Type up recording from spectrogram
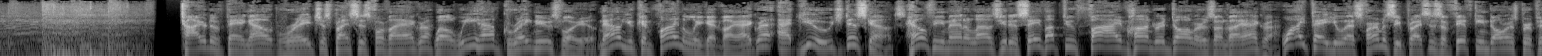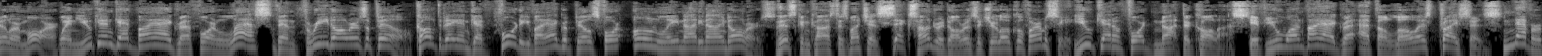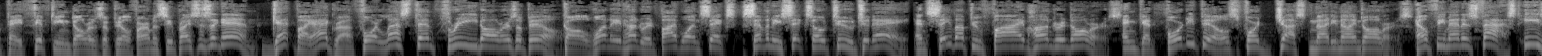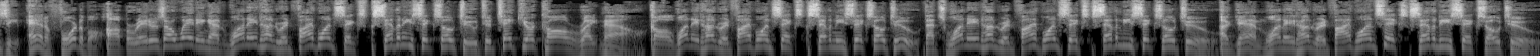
Tired of paying outrageous prices for Viagra? Well, we have great news for you. Now you can finally get Viagra at huge discounts. Healthy Man allows you to save up to $500 on Viagra. Why pay U.S. pharmacy prices of $15 per pill or more when you can get Viagra for less than $3 a pill? Call today and get 40 Viagra pills for only $99. This can cost as much as $600 at your local pharmacy. You can't afford not to call us. If you want Viagra at the lowest prices, never pay $15 a pill pharmacy prices again. Get Viagra for less than $3 a pill. Call 1-800-516-7602 today and save up to $500 and get 40 pills for just $99. Healthy Man is fast, easy, and affordable. Operators are waiting at 1-800-516-7602 to take your call right now. Call 1-800-516-7602. That's 1-800-516-7602. Again, 1-800-516-7602.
